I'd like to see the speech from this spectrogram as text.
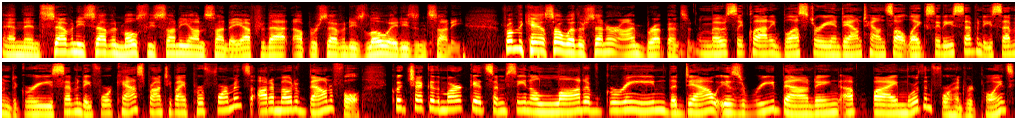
And then 77, mostly sunny on Sunday. After that, upper 70s, low 80s, and sunny. From the KSL Weather Center, I'm Brett Benson. Mostly cloudy, blustery in downtown Salt Lake City, 77 degrees. Seven day forecast brought to you by Performance Automotive Bountiful. Quick check of the markets. I'm seeing a lot of green. The Dow is rebounding up by more than 400 points.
